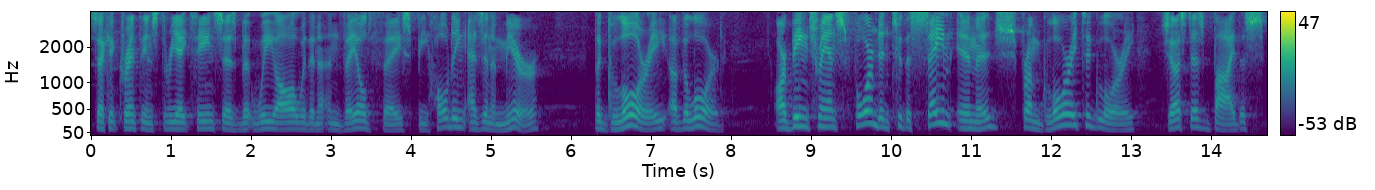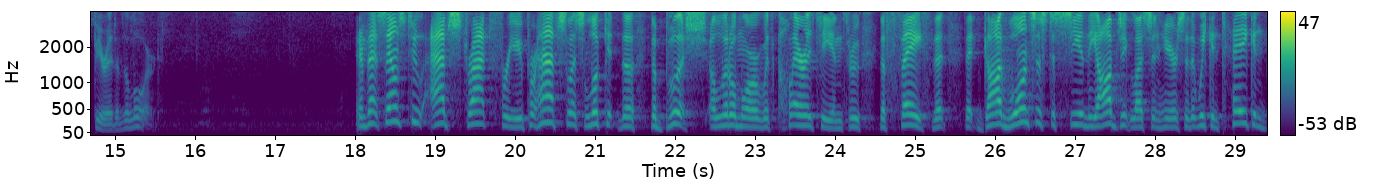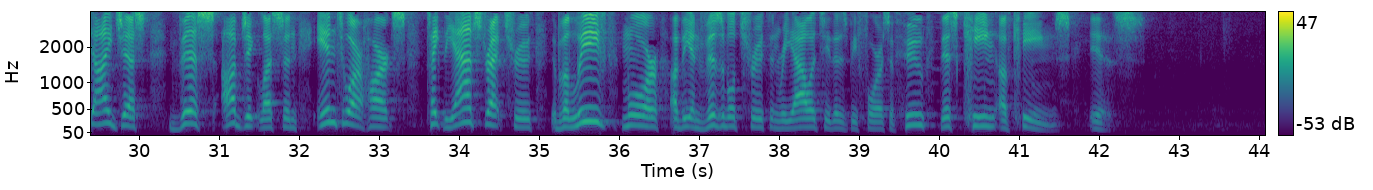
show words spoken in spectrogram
2 Corinthians 3:18 says, "But we all with an unveiled face, beholding as in a mirror the glory of the Lord, are being transformed into the same image from glory to glory, just as by the Spirit of the Lord." And if that sounds too abstract for you, perhaps let's look at the, the bush a little more with clarity and through the faith that, that God wants us to see in the object lesson here so that we can take and digest this object lesson into our hearts, take the abstract truth, believe more of the invisible truth and reality that is before us of who this King of Kings is.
